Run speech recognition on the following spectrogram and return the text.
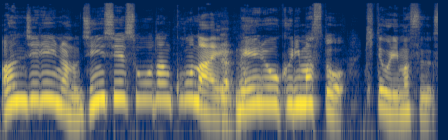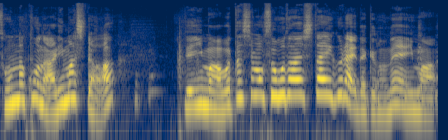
アンジェリーナの人生相談コーナーへメールを送りますと来ております。そんなコーナーありました？で今私も相談したいぐらいだけどね今。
